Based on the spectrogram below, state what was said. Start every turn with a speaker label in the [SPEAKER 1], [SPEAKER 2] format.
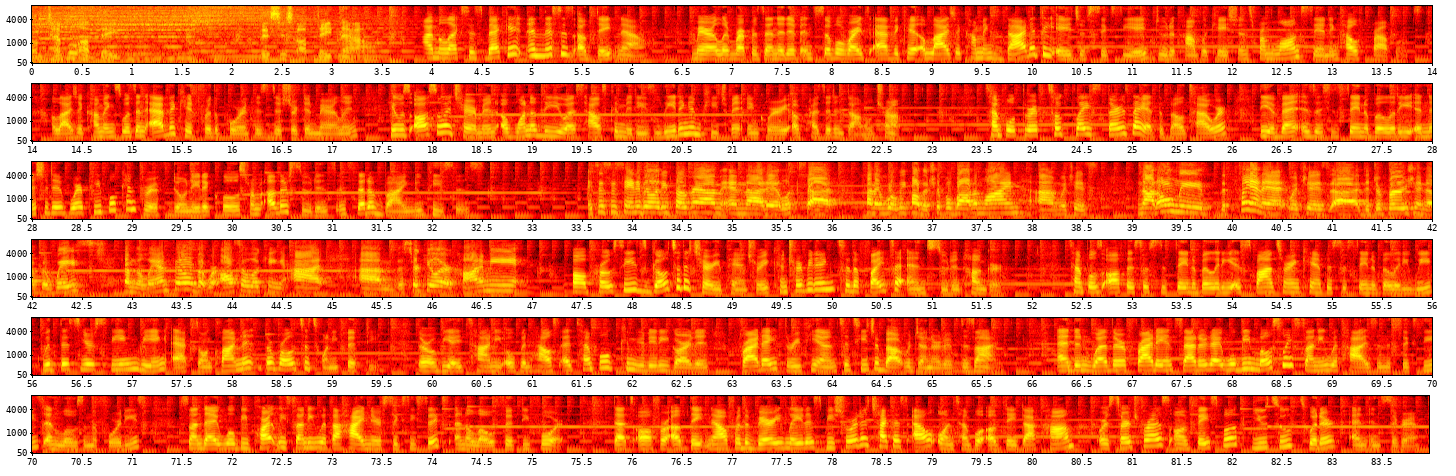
[SPEAKER 1] From Temple Update, this is Update Now.
[SPEAKER 2] I'm Alexis Beckett, and this is Update Now. Maryland Representative and civil rights advocate Elijah Cummings died at the age of 68 due to complications from long-standing health problems. Elijah Cummings was an advocate for the poor in his district in Maryland. He was also a chairman of one of the U.S. House committees leading impeachment inquiry of President Donald Trump. Temple Thrift took place Thursday at the Bell Tower. The event is a sustainability initiative where people can thrift donated clothes from other students instead of buying new pieces.
[SPEAKER 3] It's a sustainability program in that it looks at kind of what we call the triple bottom line, um, which is not only the planet, which is uh, the diversion of the waste from the landfill, but we're also looking at um, the circular economy.
[SPEAKER 2] All proceeds go to the Cherry Pantry, contributing to the fight to end student hunger. Temple's Office of Sustainability is sponsoring Campus Sustainability Week with this year's theme being Act on Climate, the Road to 2050. There will be a tiny open house at Temple Community Garden Friday 3 p.m. to teach about regenerative design. And in weather, Friday and Saturday will be mostly sunny with highs in the 60s and lows in the 40s. Sunday will be partly sunny with a high near 66 and a low 54. That's all for Update Now. For the very latest, be sure to check us out on templeupdate.com or search for us on Facebook, YouTube, Twitter, and Instagram.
